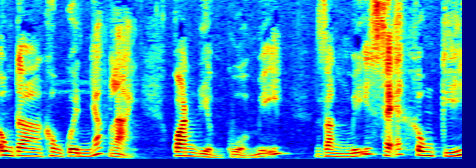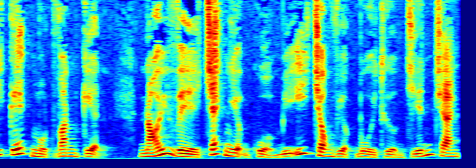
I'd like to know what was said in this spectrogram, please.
Ông ta không quên nhắc lại quan điểm của Mỹ rằng Mỹ sẽ không ký kết một văn kiện nói về trách nhiệm của Mỹ trong việc bồi thường chiến tranh,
